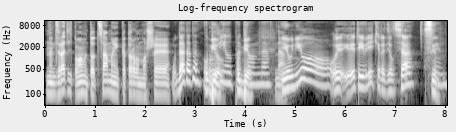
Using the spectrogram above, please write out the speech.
Надзиратель, по-моему, тот самый, которого Моше... Да-да-да, убил. Убил потом, да. Да. И у нее, у этой еврейки родился сын.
